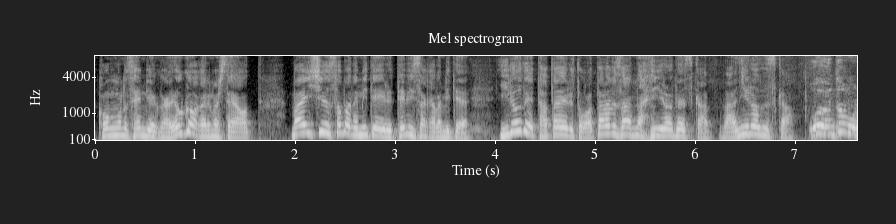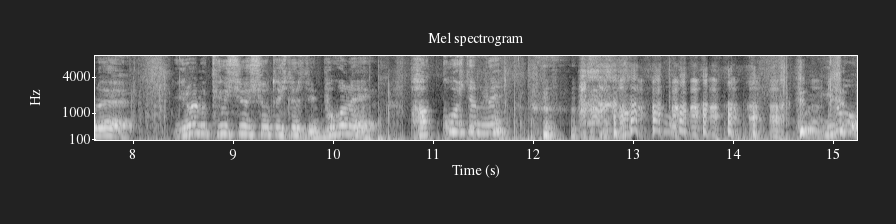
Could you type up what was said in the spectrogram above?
今後の戦略がよくわかりましたよ。毎週そばで見ているテリーさんから見て、色で例えると渡辺さん何色ですか？何色ですか？おいでもねいろいろ吸収しようとしてるし僕はね発酵してるね 色 を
